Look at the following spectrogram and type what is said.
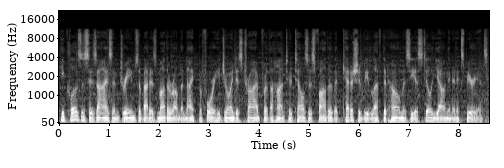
He closes his eyes and dreams about his mother on the night before he joined his tribe for the hunt who tells his father that Keda should be left at home as he is still young and inexperienced.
